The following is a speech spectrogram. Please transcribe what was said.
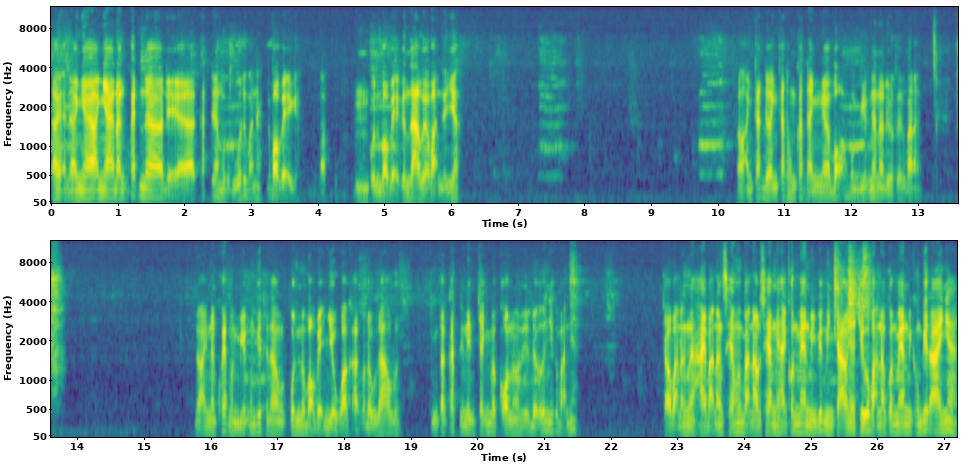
Đấy anh anh đang khoét ờ, để cắt một chúa các bạn này nó bảo vệ kìa ừ, quân bảo vệ cơn dao với các bạn đấy nhỉ? Đó anh cắt được anh cắt không cắt anh ờ, bỏ một miếng này là được rồi các bạn ạ. Đó anh đang khoét một miếng không biết thế nào mà quân nó bảo vệ nhiều quá cả có đầu dao luôn. Chúng ta cắt nên tránh và con nó đỡ như các bạn nhé. Chào bạn đang hai bạn đang xem với bạn nào xem thì hãy comment mình biết mình chào nhé. Chưa có bạn nào comment mình không biết ai nhá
